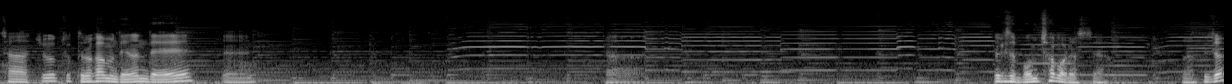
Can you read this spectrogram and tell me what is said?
자 쭉쭉 들어가면 되는데 예. 자, 여기서 멈춰버렸어요. 아, 그죠?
